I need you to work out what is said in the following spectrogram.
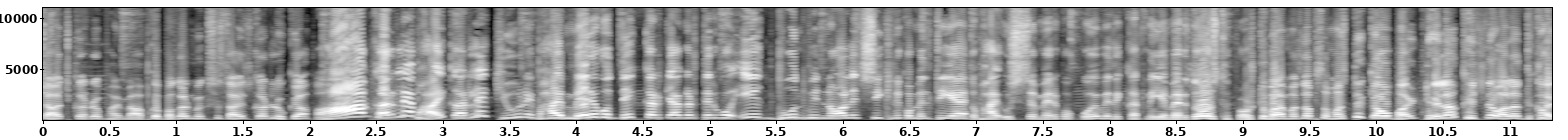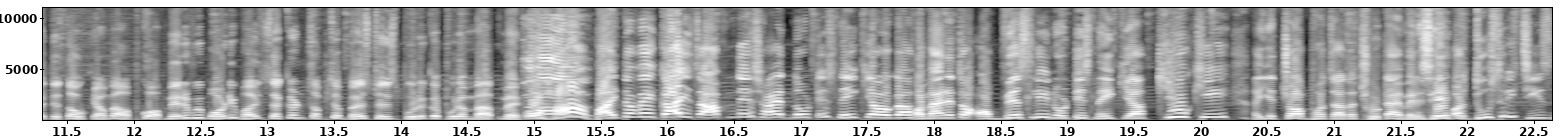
चार्ज कर रहे हो। भाई मैं आपके बगल में एक्सरसाइज कर लू क्या? हाँ कर ले भाई कर ले। क्यों नहीं भाई? मेरे को देख करके अगर तेरे को एक बूंद भी नॉलेज सीखने को मिलती है तो भाई उससे मेरे को कोई भी दिक्कत नहीं है मेरे दोस्त। फ़र्स्ट भाई मतलब समझते क्या हो? भाई ठेला खींचने वाला दिखाई देता हूँ क्या मैं आपको? मेरी भी बॉडी भाई सेकंड सबसे बेस्ट है इस पूरे के पूरे मैप में। ओ हाँ बाय द वे गाइस आपने शायद नोटिस नहीं किया होगा और मैंने तो ऑब्वियसली नोटिस नहीं किया क्योंकि ये चॉप बहुत ज़्यादा छोटा है मेरे से। और दूसरी चीज़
